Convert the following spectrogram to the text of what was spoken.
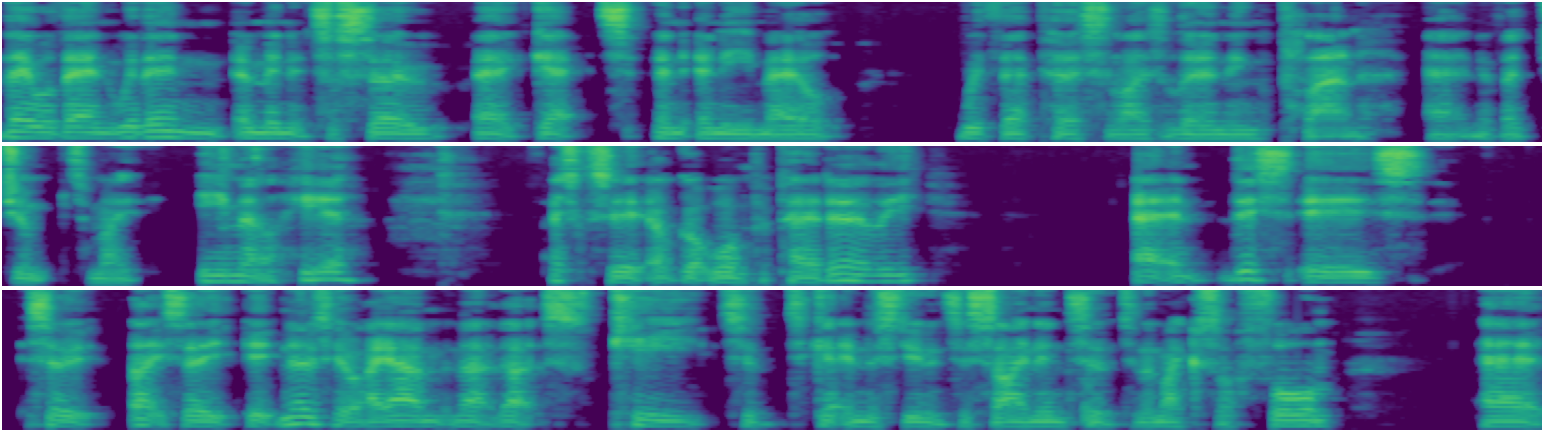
They will then, within a minute or so, uh, get an, an, email with their personalised learning plan. And if I jump to my email here, as you can see, I've got one prepared early. And this is so like I say, it knows who I am, and that that's key to, to getting the student to sign into to the Microsoft form. Uh,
